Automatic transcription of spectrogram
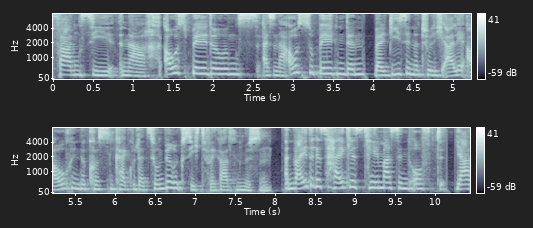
fragen Sie nach Ausbildungs-, also nach Auszubildenden, weil diese natürlich alle auch in der Kostenkalkulation berücksichtigt werden müssen. Ein weiteres heikles Thema sind oft, ja,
